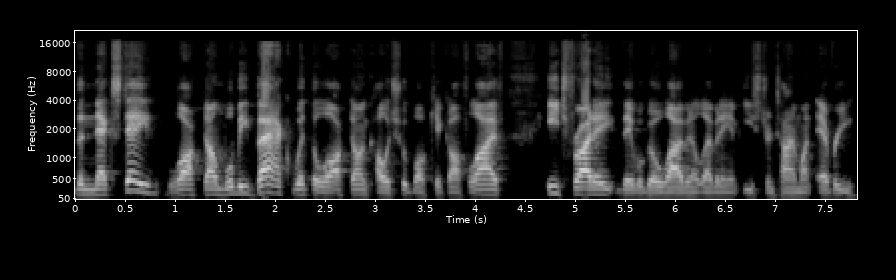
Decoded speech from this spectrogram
the next day, Locked On will be back with the Locked On College Football Kickoff Live. Each Friday, they will go live at 11 a.m. Eastern Time on every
